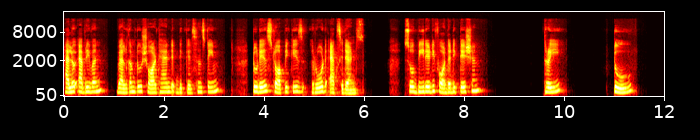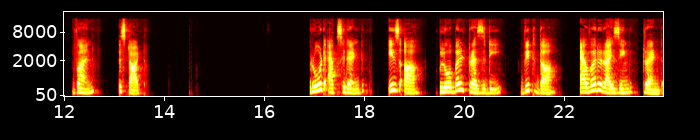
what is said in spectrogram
Hello everyone, welcome to Shorthand Dictation's team. Today's topic is road accidents. So be ready for the dictation. 3, 2, 1, start. Road accident is a global tragedy with the ever rising trend.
